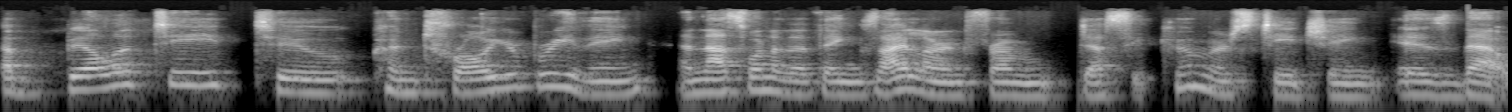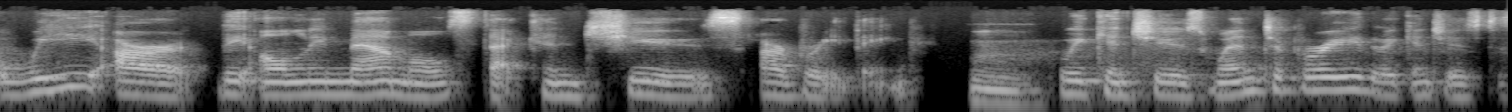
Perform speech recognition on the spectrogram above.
ability to control your breathing and that's one of the things I learned from Jesse Coomer's teaching is that we are the only mammals that can choose our breathing. Mm. We can choose when to breathe. We can choose to,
